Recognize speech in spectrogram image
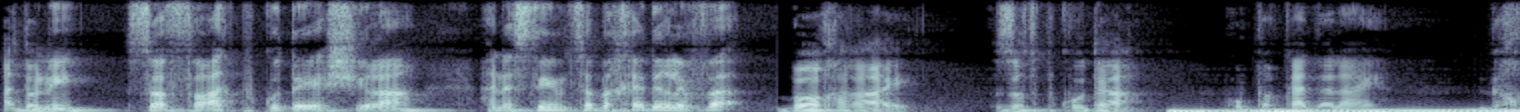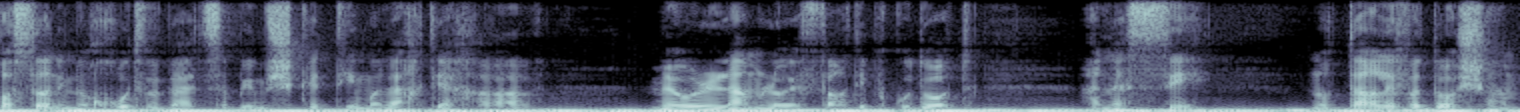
אדוני, זו הפרת פקודה ישירה. הנשיא נמצא בחדר לבד... בוא אחריי, זאת פקודה. הוא פקד עליי. בחוסר נינוחות ובעצבים שקטים הלכתי אחריו. מעולם לא הפרתי פקודות. הנשיא נותר לבדו שם.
